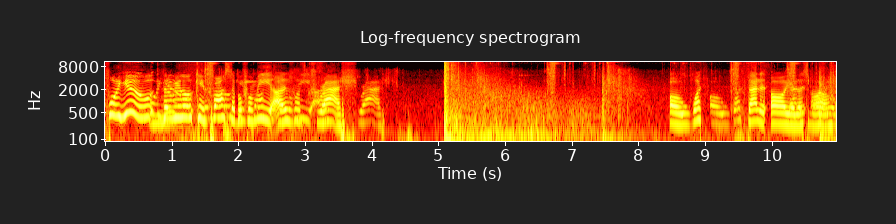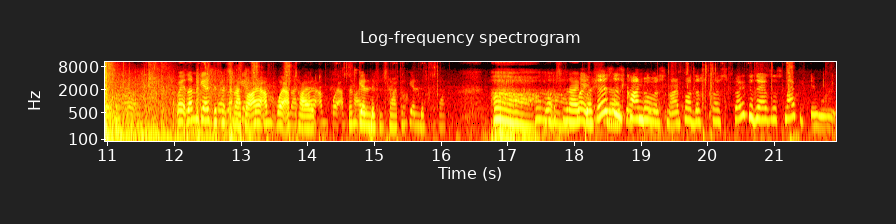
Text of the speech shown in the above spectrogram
For you, the reload came the faster, but for me, I just want to. Trash. Oh, what? Oh, what? That is. Oh yeah, that's an an auto. Wait, let me get a different Wait, let me sniper. I, I'm wait, I'm tired. I'm, wait, I'm Let me get a different sniper. Get a different sniper. what sniper? Wait, this is kind of a sniper. This crossbow, because there's a sniper thing with it.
